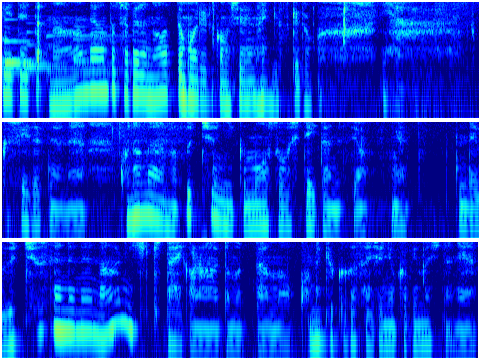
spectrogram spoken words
聞いていた。なんであんた喋るの？って思われるかもしれないんですけど。いや美しいですよね。この前あの宇宙に行く妄想をしていたんですよ。で宇宙船でね何聴きたいかなと思ったらもうこの曲が最初に浮かびましたね。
